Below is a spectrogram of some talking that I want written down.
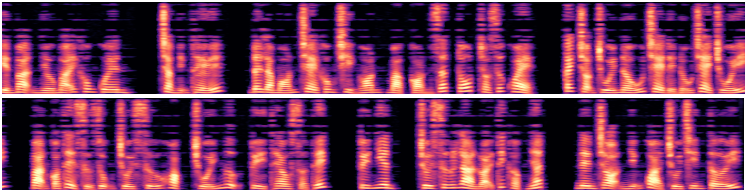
khiến bạn nhớ mãi không quên. Chẳng những thế, đây là món chè không chỉ ngon mà còn rất tốt cho sức khỏe. Cách chọn chuối nấu chè để nấu chè chuối, bạn có thể sử dụng chuối sứ hoặc chuối ngự tùy theo sở thích. Tuy nhiên, chuối sứ là loại thích hợp nhất, nên chọn những quả chuối chín tới,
